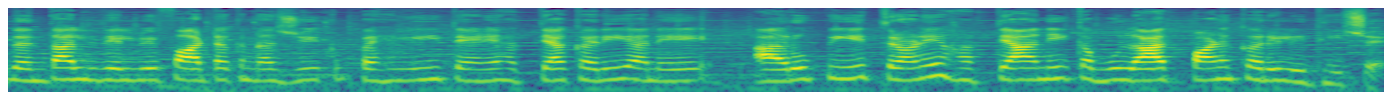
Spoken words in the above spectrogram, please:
દંતાલી રેલવે ફાટક નજીક પહેલી તેણે હત્યા કરી અને આરોપીએ ત્રણેય હત્યાની કબૂલાત પણ કરી લીધી છે.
